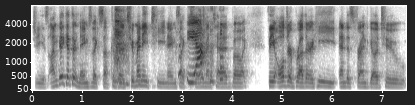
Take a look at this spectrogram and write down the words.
geez, I'm gonna get their names mixed up because there are too many T names like Yeah. Tim and Ted, but like the older brother, he and his friend go to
